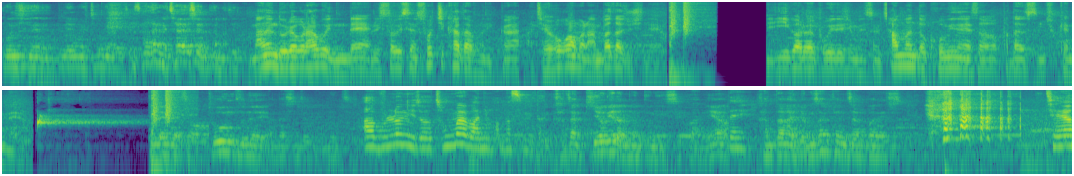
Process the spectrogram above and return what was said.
본인은 글램을 통해 이제 사랑을 찾으셨는지. 많은 노력을 하고 있는데 우리 서비스는 솔직하다 보니까 제 호감을 안 받아주시네요. 이거를 보게 되신 분 있으면 한번 더 고민해서 받아줬으면 좋겠네요 글램에서 좋은 분을 만나신 적이 있는지 아 물론이죠. 정말 많이 만났습니다. 가장 기억에 남는 분이 있을 거 아니에요? 네. 간단한 영상 편지 한번 해주세요 재영,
